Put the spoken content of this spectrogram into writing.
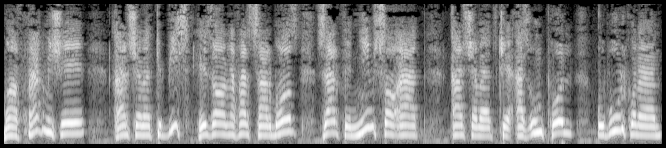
موفق میشه. عرض شود که 20 هزار نفر سرباز ظرف نیم ساعت عرض شود که از اون پل عبور کنند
